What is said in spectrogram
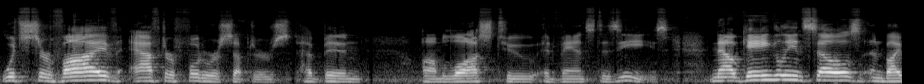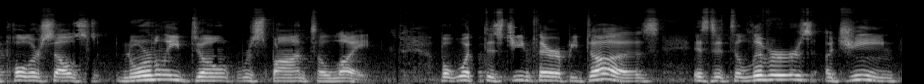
which survive after photoreceptors have been um, lost to advanced disease. Now, ganglion cells and bipolar cells normally don't respond to light. But what this gene therapy does is it delivers a gene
